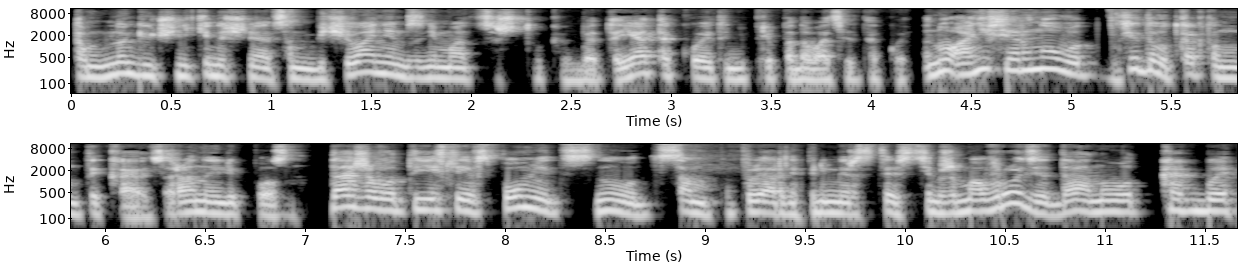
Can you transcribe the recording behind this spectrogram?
там многие ученики начинают самобичеванием заниматься, что как бы это я такой, это не преподаватель такой. Но они все равно вот где-то вот как-то натыкаются, рано или поздно. Даже вот если вспомнить, ну, вот самый популярный пример с, с тем же Мавроди, да, ну вот как бы,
